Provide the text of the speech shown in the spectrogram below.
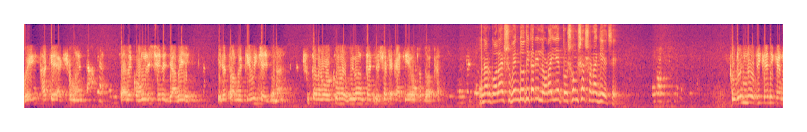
হয়ে থাকে একসময় তাহলে কংগ্রেস ছেড়ে যাবে। এটা তো আমরা কেউই চাইব না। সুতরাং ওর কোনো অভিমান থাকলে সেটা কাটিয়ে ওঠা দরকার। ওনার গলায় শুভেন্দু অধিকারীর লড়াইয়ের প্রশংসা শোনা গিয়েছে। শুভেন্দু অধিকারী কেন?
